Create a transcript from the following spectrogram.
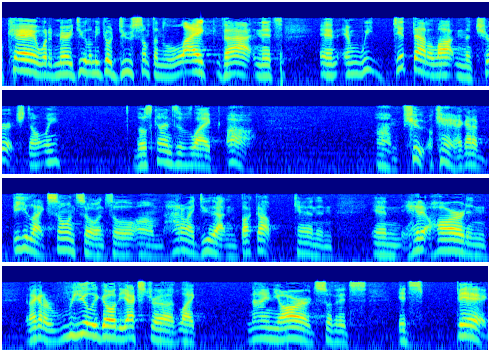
Okay, what did Mary do? Let me go do something like that. And it's and and we get that a lot in the church, don't we? Those kinds of like, oh, um, shoot, okay, I gotta be like so and so, and so um, how do I do that? And buck up, Ken, and and hit it hard, and and I gotta really go the extra like nine yards so that it's it's big,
